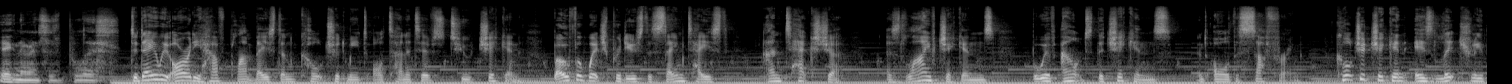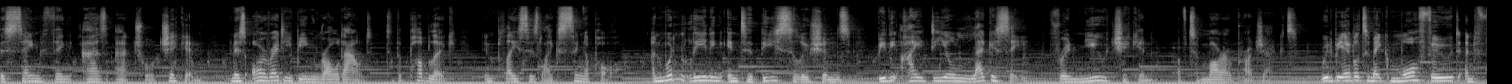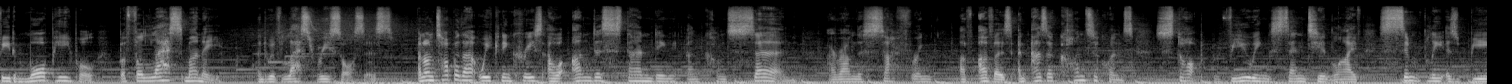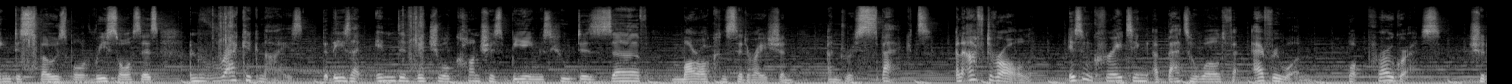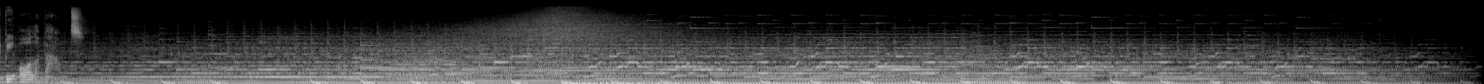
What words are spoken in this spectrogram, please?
Ignorance is bliss. Today, we already have plant based and cultured meat alternatives to chicken, both of which produce the same taste and texture as live chickens, but without the chickens and all the suffering. Cultured chicken is literally the same thing as actual chicken and is already being rolled out to the public in places like Singapore. And wouldn't leaning into these solutions be the ideal legacy for a new Chicken of Tomorrow project? We'd be able to make more food and feed more people, but for less money and with less resources. And on top of that, we can increase our understanding and concern around the suffering of others, and as a consequence, stop viewing sentient life simply as being disposable resources and recognize that these are individual conscious beings who deserve moral consideration and respect. And after all, isn't creating a better world for everyone what progress should be all about.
